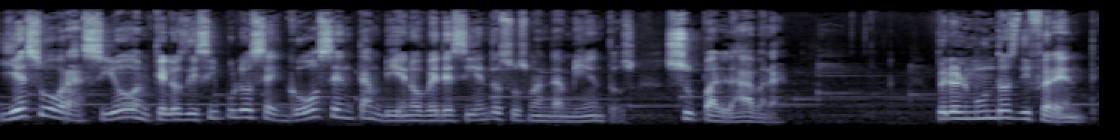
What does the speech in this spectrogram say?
y es su oración que los discípulos se gocen también obedeciendo sus mandamientos, su palabra. Pero el mundo es diferente.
